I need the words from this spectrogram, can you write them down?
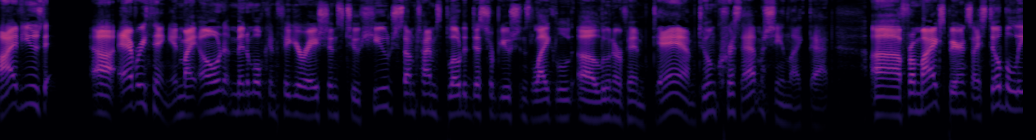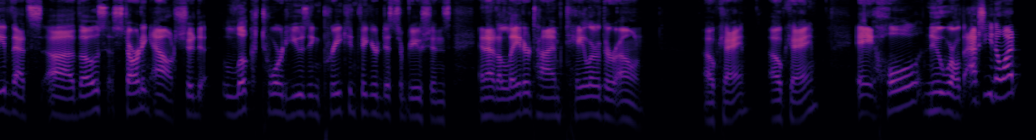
I've used uh, everything in my own minimal configurations to huge, sometimes bloated distributions like uh, Lunar Vim. Damn, doing Chris@machine like that. Uh, from my experience, I still believe that uh, those starting out should look toward using pre configured distributions and at a later time tailor their own. Okay, okay. A whole new world. Actually, you know what?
